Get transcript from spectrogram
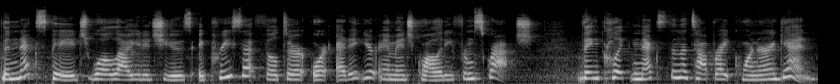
The next page will allow you to choose a preset filter or edit your image quality from scratch. Then click Next in the top right corner again.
